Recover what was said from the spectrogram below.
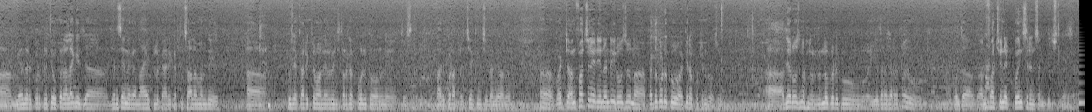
మీ అందరికి కూడా ప్రతి ఒక్కరు అలాగే జ- జనసేన నాయకులు కార్యకర్తలు చాలామంది ఆ, పూజా కార్యక్రమాలు నిర్వహించి త్వరగా కోలుకోవాలని చేశారు. వారికి కూడా ప్రత్యేకించి ధన్యవాదాలు. బట్ అన్ఫార్చునేట్ ఏంటంటే ఈరోజు నా పెద్ద కొడుకు అఖిరా పుట్టినరోజు. అదే రోజున రెండో కొడుకు ఏదైనా జరగటం కొంత అన్ఫార్చునేట్ కోయిన్సిడెన్స్ అనిపించింది.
